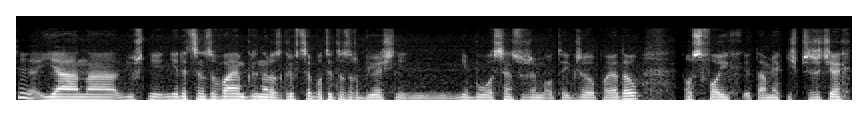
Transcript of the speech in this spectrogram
Hmm. Ja na, już nie, nie recenzowałem gry na rozgrywce, bo ty to zrobiłeś. Nie, nie było sensu, żebym o tej grze opowiadał, o swoich tam jakichś przeżyciach.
